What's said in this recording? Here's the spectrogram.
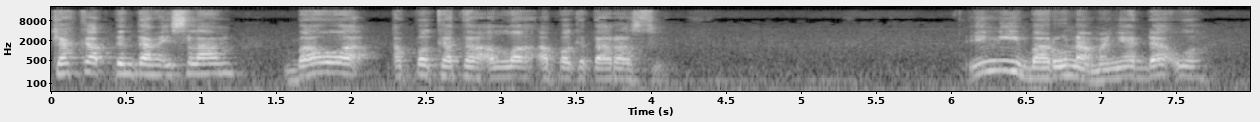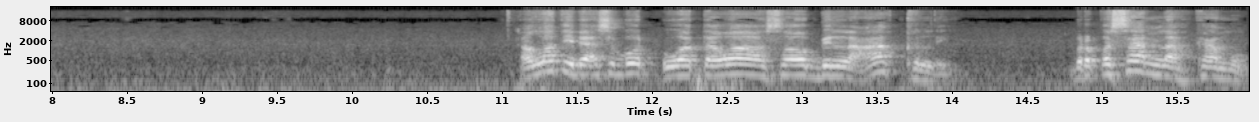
Cakap tentang Islam bawa apa kata Allah, apa kata Rasul. Ini baru namanya dakwah. Allah tidak sebut watawasau bil aqli. Berpesanlah kamu,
